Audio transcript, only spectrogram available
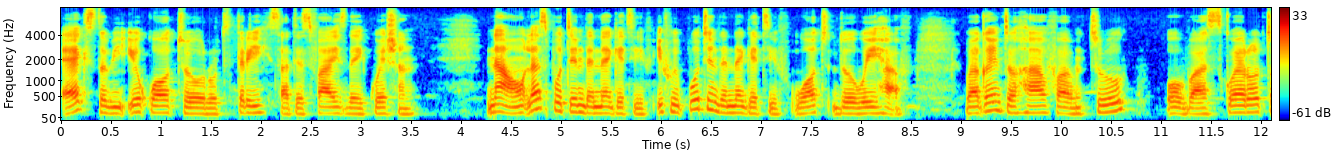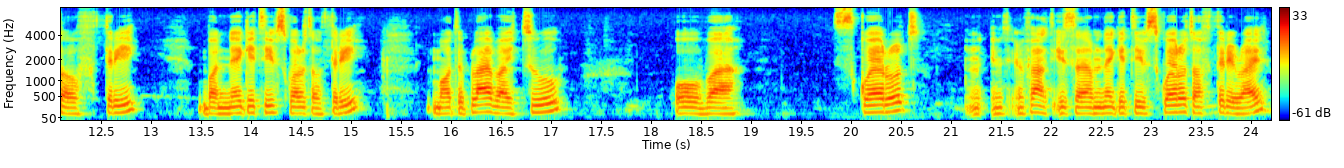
x to be equal to root 3 satisfies the equation. Now let's put in the negative. If we put in the negative, what do we have? We're going to have um, 2 over square root of 3 but negative square root of 3 multiplied by 2 over square root. In, in fact it's um, negative square root of 3 right?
